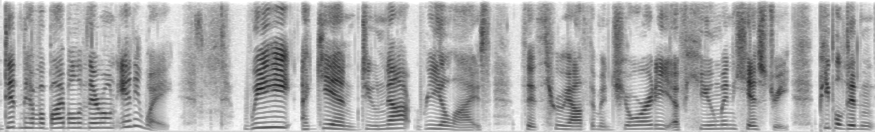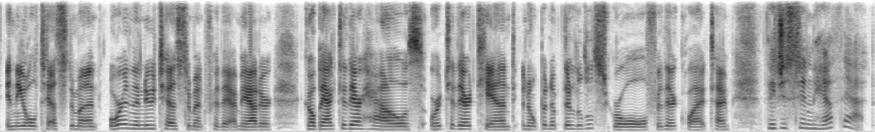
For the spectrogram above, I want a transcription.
didn't have a Bible of their own anyway. We, again, do not realize that throughout the majority of human history, people didn't, in the Old Testament or in the New Testament for that matter, go back to their house or to their tent and open up their little scroll for their quiet time. They just didn't have that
